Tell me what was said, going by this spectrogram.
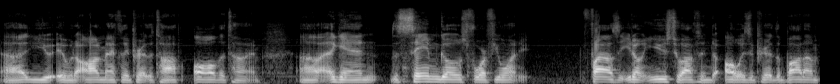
Uh, you, it would automatically appear at the top all the time. Uh, again, the same goes for if you want files that you don't use too often to always appear at the bottom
